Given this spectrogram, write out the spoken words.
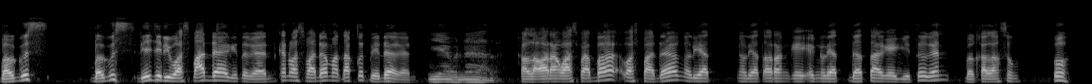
Bagus bagus dia jadi waspada gitu kan. Kan waspada sama takut beda kan. Iya benar. Kalau orang waspada waspada ngelihat ngelihat orang kayak eh, ngelihat data kayak gitu kan bakal langsung, "Oh,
